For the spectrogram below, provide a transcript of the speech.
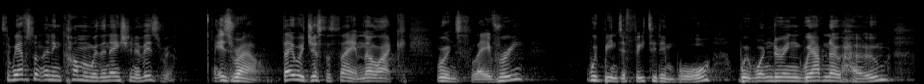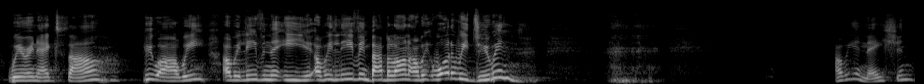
so we have something in common with the nation of Israel. Israel, they were just the same. They're like, we're in slavery. We've been defeated in war. We're wondering, we have no home. We're in exile. Who are we? Are we leaving the EU? Are we leaving Babylon? Are we, what are we doing? are we a nation?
